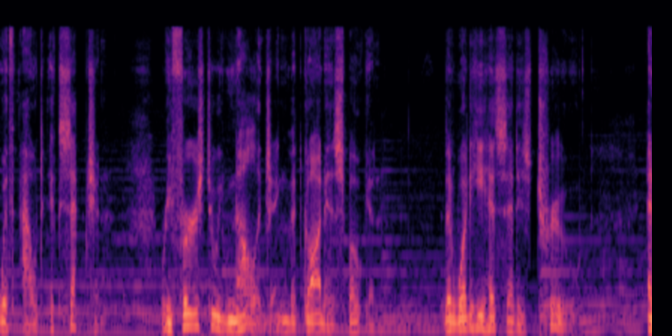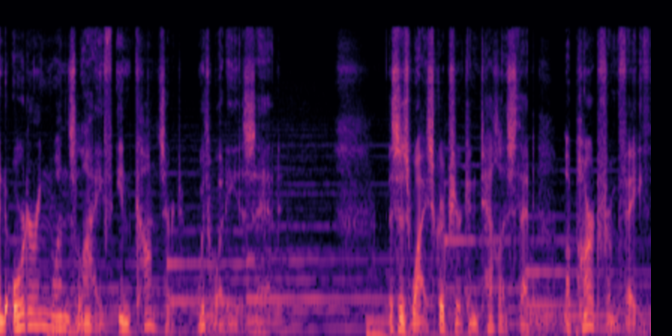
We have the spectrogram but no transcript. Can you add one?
without exception, refers to acknowledging that God has spoken that what he has said is true, and ordering one's life in concert with what he has said. This is why Scripture can tell us that apart from faith,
